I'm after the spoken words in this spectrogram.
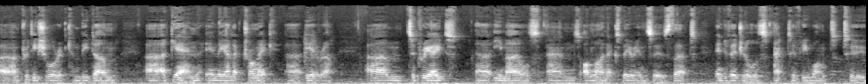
uh, I'm pretty sure it can be done again in the electronic era um, to create uh, emails and online experiences that individuals actively want to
